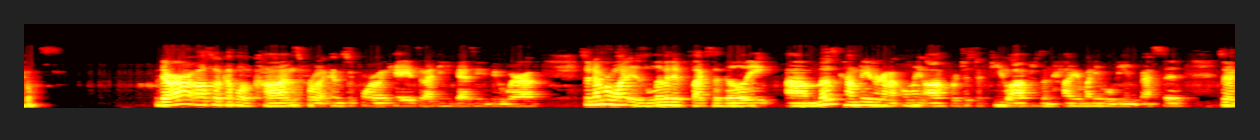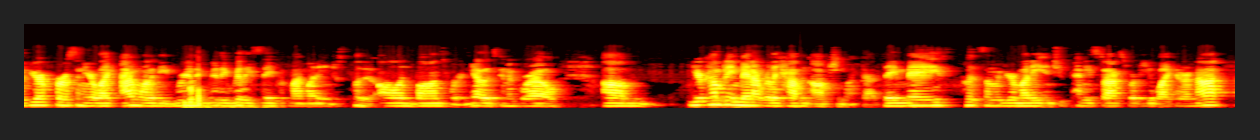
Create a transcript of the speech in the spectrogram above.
accounts. There are also a couple of cons for when it comes to 401ks that I think you guys need to be aware of. So number one is limited flexibility. Um, most companies are going to only offer just a few options on how your money will be invested. So if you're a person, you're like, I want to be really, really, really safe with my money and just put it all in bonds where I know it's going to grow. Um, your company may not really have an option like that. They may put some of your money into penny stocks, whether you like it or not.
